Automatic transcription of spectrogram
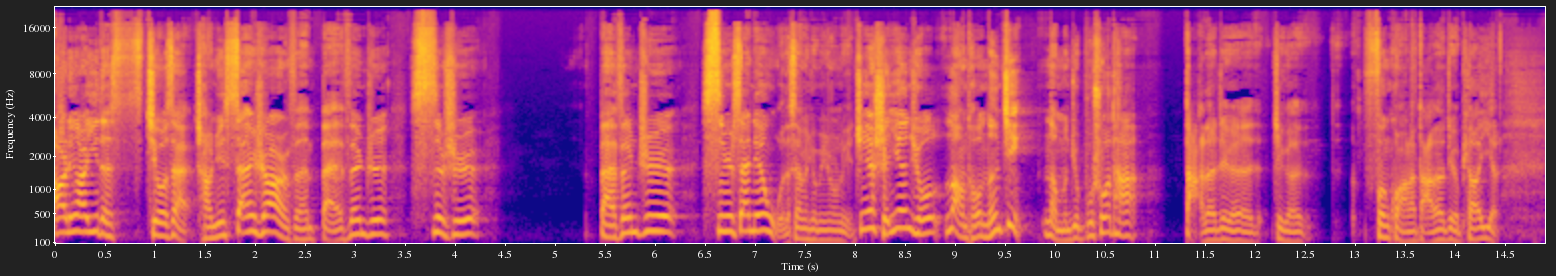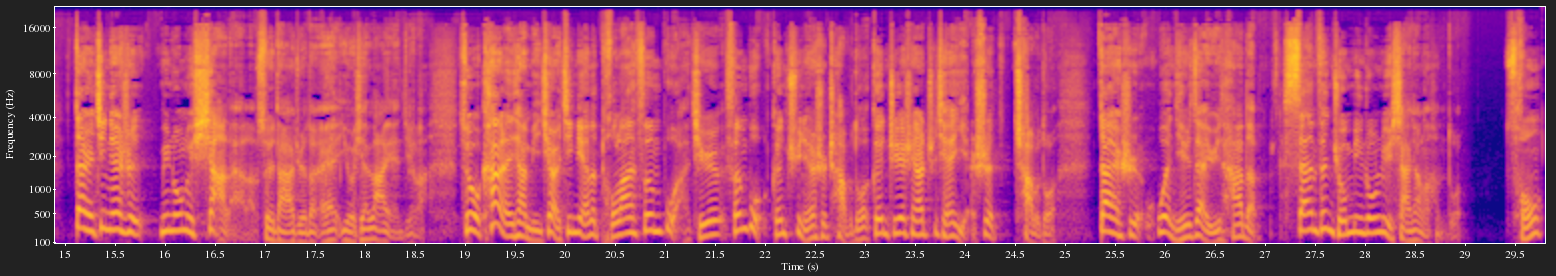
二零二一的季后赛，场均三十二分，百分之四十，百分之四十三点五的三分球命中率，这些神仙球浪头能进，那我们就不说他打的这个这个疯狂了，打的这个飘逸了。但是今年是命中率下来了，所以大家觉得哎有些辣眼睛了。所以我看了一下米切尔今年的投篮分布啊，其实分布跟去年是差不多，跟职业生涯之前也是差不多。但是问题是在于他的三分球命中率下降了很多。从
